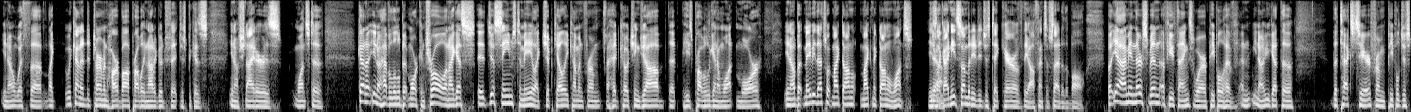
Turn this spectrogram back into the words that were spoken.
You know, with uh, like we kind of determined Harbaugh probably not a good fit just because you know Schneider is wants to kind of you know have a little bit more control. And i guess it just seems to me like chip kelly coming from a head coaching job that he's probably going to want more you know but maybe that's what mike donald mike macdonald wants. He's Yeah. like i need somebody to just take care of the offensive side of the ball. But yeah i mean there's been a few things where people have and you know you got the the texts here from people just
